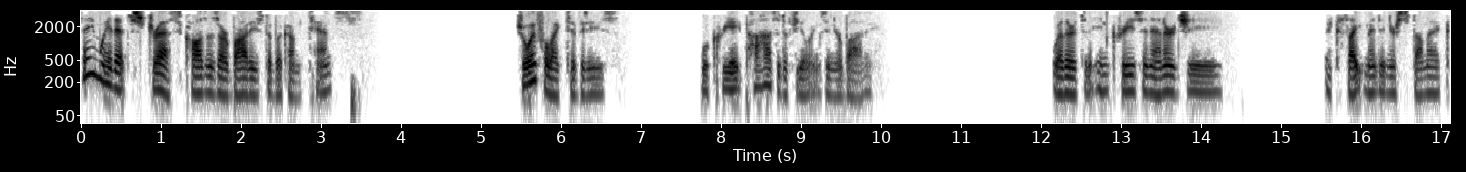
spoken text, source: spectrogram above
same way that stress causes our bodies to become tense, joyful activities will create positive feelings in your body. Whether it's an increase in energy, excitement in your stomach,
